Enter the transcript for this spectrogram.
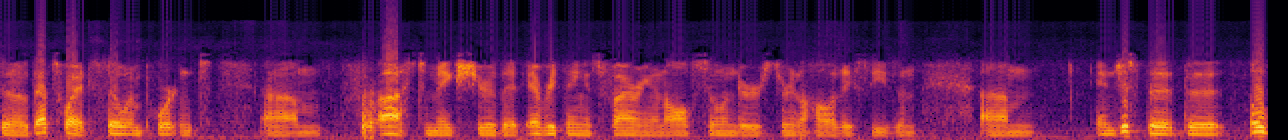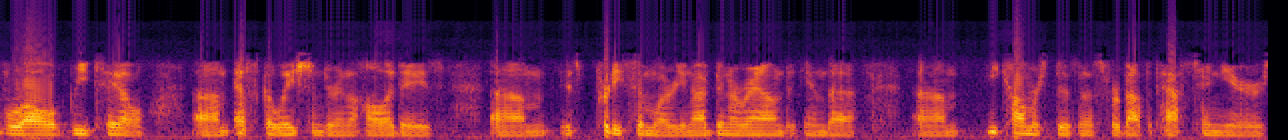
So that's why it's so important um, for us to make sure that everything is firing on all cylinders during the holiday season. Um, and just the, the overall retail um, escalation during the holidays um, is pretty similar. You know, I've been around in the um, e-commerce business for about the past 10 years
